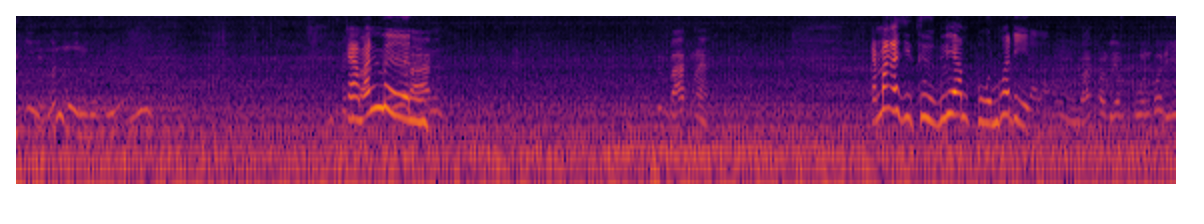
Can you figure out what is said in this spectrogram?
ดติดนี่มันหมุนอยู่สิกะมันหมื่นขึ้นบักนะแต่มันก็สิถือเหลี่ยมปูนพอดีแล้วล่ะอืมบักเขาเลี้ยมปูนพอดี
